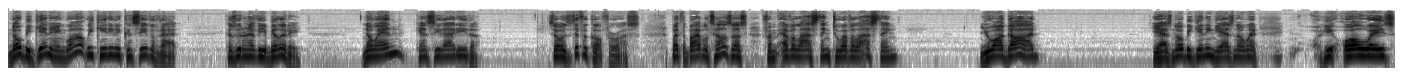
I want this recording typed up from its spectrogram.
No beginning, well, we can't even conceive of that because we don't have the ability. No end, can't see that either. So it's difficult for us. But the Bible tells us from everlasting to everlasting, you are God. He has no beginning, He has no end. He always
